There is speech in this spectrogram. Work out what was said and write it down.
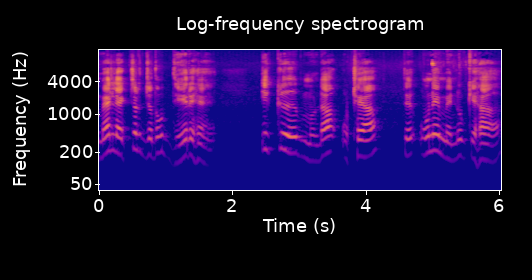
ਮੈਂ ਲੈਕਚਰ ਜਦੋਂ ਦੇ ਰਿਹਾ, ਇੱਕ ਮੁੰਡਾ ਉੱਠਿਆ ਤੇ ਉਹਨੇ ਮੈਨੂੰ ਕਿਹਾ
